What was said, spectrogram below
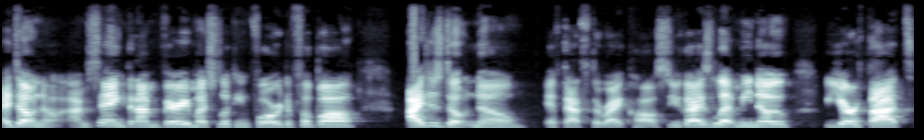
I don't know. I'm saying that I'm very much looking forward to football. I just don't know if that's the right call. So you guys let me know your thoughts.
